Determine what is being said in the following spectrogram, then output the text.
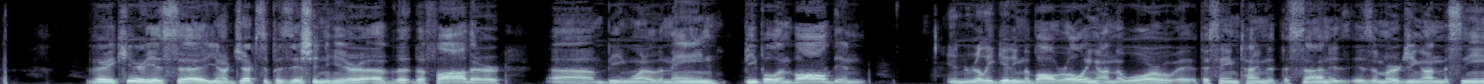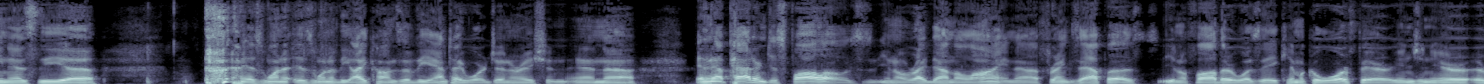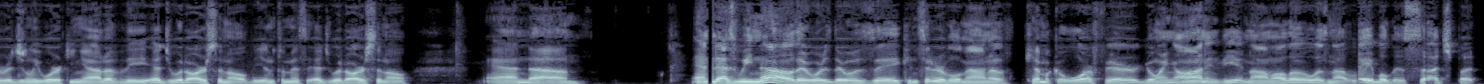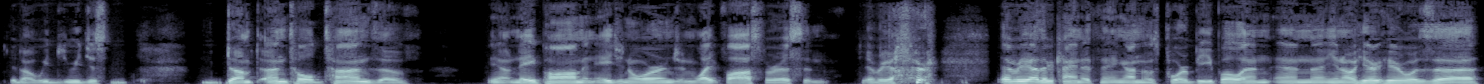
very curious, uh, you know, juxtaposition here of the the father um, being one of the main people involved in in really getting the ball rolling on the war at the same time that the son is is emerging on the scene as the uh, as one as one of the icons of the anti-war generation and uh, and that pattern just follows, you know, right down the line. Uh, Frank Zappa's, you know, father was a chemical warfare engineer, originally working out of the Edgewood Arsenal, the infamous Edgewood Arsenal, and um, and as we know, there was there was a considerable amount of chemical warfare going on in Vietnam, although it was not labeled as such. But you know, we we just dumped untold tons of you know, napalm and Agent Orange and white phosphorus and every other, every other kind of thing on those poor people. And, and, uh, you know, here, here was, uh,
